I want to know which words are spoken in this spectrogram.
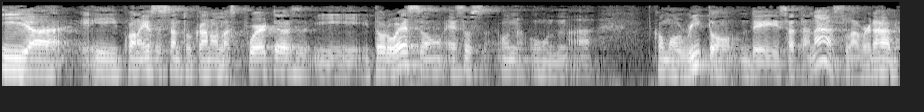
Y, uh, y, cuando ellos están tocando las puertas y, todo eso, eso es un, un uh, como rito de Satanás, la verdad,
